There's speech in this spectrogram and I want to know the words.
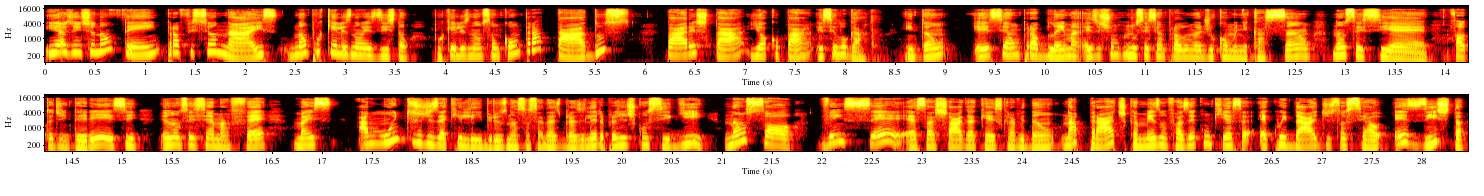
E a gente não tem profissionais, não porque eles não existam, porque eles não são contratados para estar e ocupar esse lugar. Então, esse é um problema. Existe um. Não sei se é um problema de comunicação, não sei se é falta de interesse, eu não sei se é má fé, mas há muitos desequilíbrios na sociedade brasileira para a gente conseguir não só vencer essa chaga que é a escravidão na prática mesmo, fazer com que essa equidade social exista,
